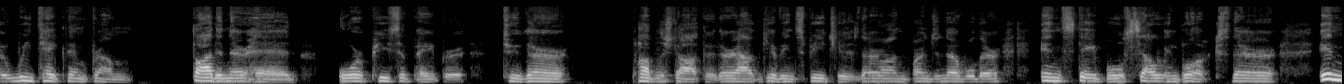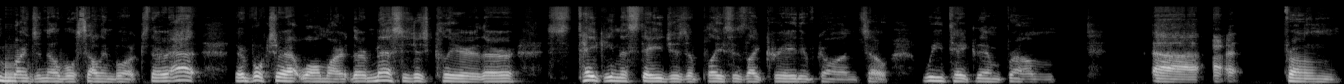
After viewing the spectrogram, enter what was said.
uh, we take them from thought in their head or piece of paper to their published author. They're out giving speeches. They're on Barnes and Noble. They're in Staples selling books. They're in Barnes and Noble selling books. They're at their books are at Walmart. Their message is clear. They're taking the stages of places like Creative Con. So we take them from uh, uh from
